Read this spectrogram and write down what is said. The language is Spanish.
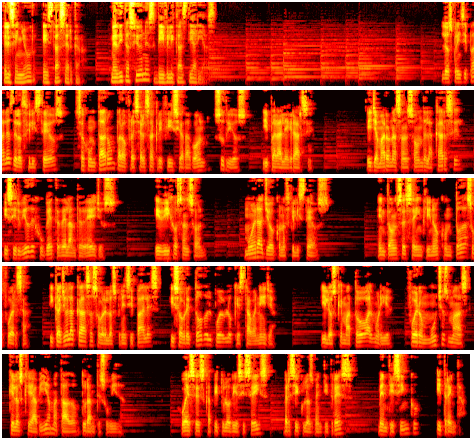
El Señor está cerca. Meditaciones bíblicas diarias. Los principales de los filisteos se juntaron para ofrecer sacrificio a Dagón, su dios, y para alegrarse. Y llamaron a Sansón de la cárcel y sirvió de juguete delante de ellos. Y dijo Sansón, Muera yo con los filisteos. Entonces se inclinó con toda su fuerza y cayó la casa sobre los principales y sobre todo el pueblo que estaba en ella. Y los que mató al morir fueron muchos más que los que había matado durante su vida. Jueces capítulo 16 versículos 23, 25 y 30.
